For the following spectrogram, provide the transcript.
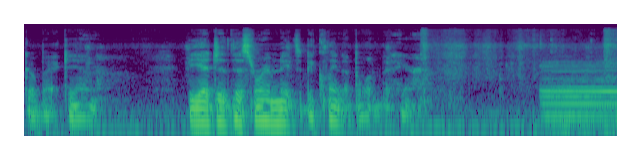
go back in. The edge of this rim needs to be cleaned up a little bit here. Música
